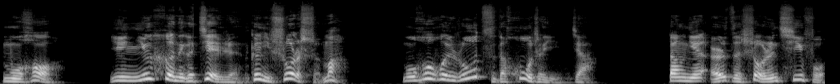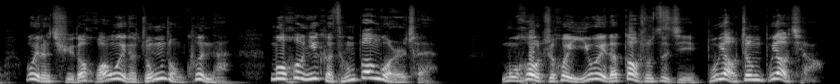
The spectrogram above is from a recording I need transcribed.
母后，尹宁鹤那个贱人跟你说了什么？母后会如此的护着尹家？当年儿子受人欺负，为了取得皇位的种种困难，母后你可曾帮过儿臣？母后只会一味的告诉自己不要争，不要抢。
